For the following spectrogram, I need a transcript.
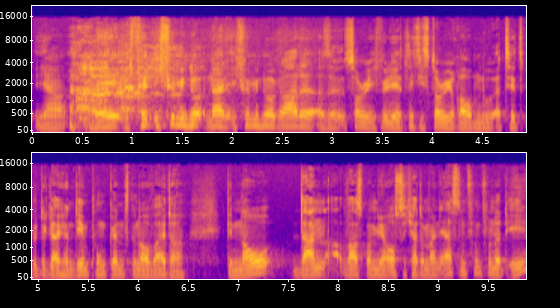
Ja, nee, ich fühle ich fühl mich nur, nein, ich fühle mich nur gerade, also sorry, ich will dir jetzt nicht die Story rauben, du erzählst bitte gleich an dem Punkt ganz genau weiter. Genau dann war es bei mir auch so, ich hatte meinen ersten 500e,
